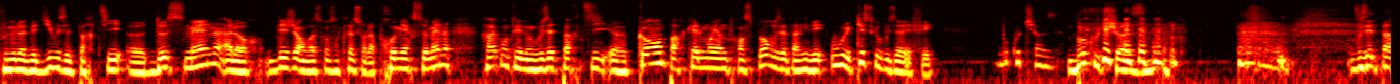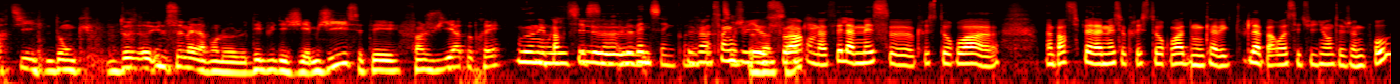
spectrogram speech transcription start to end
Vous nous l'avez dit, vous êtes parti euh, deux semaines. Alors déjà, on va se concentrer sur la première semaine. Racontez-nous, vous êtes parti euh, quand, par quel moyen de transport, vous êtes arrivé où et qu'est-ce que vous avez fait? Beaucoup de choses. Beaucoup de choses. Vous êtes parti donc euh, une semaine avant le, début des JMJ, c'était fin juillet à peu près Oui, on est parti le, 25. le 25 juillet au soir. On a fait la messe euh, Christ-Roi. Euh, on a participé à la messe au Christ-Roi donc avec toute la paroisse étudiante et jeunes pros,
